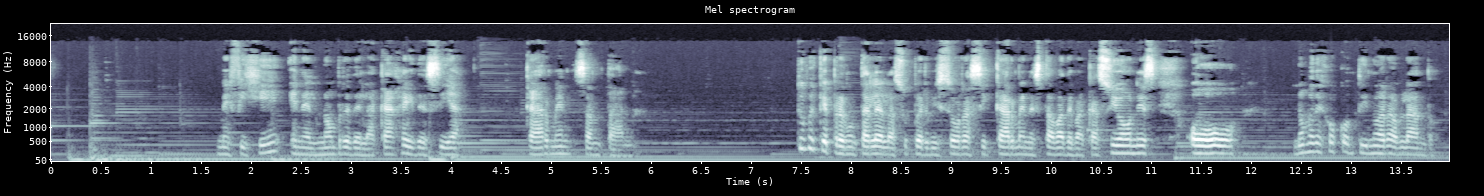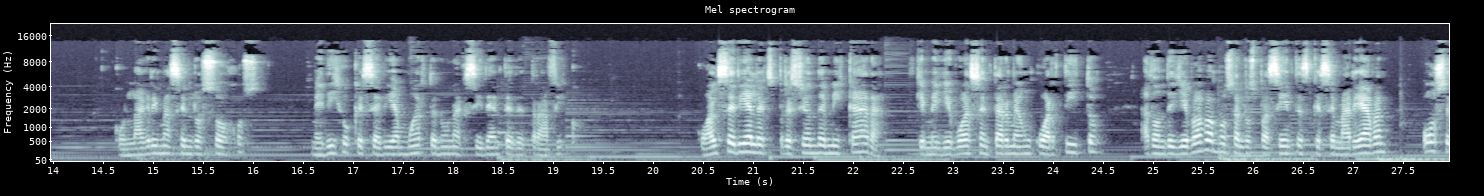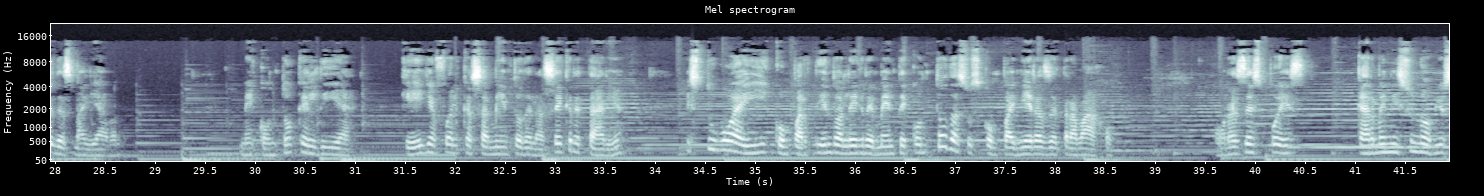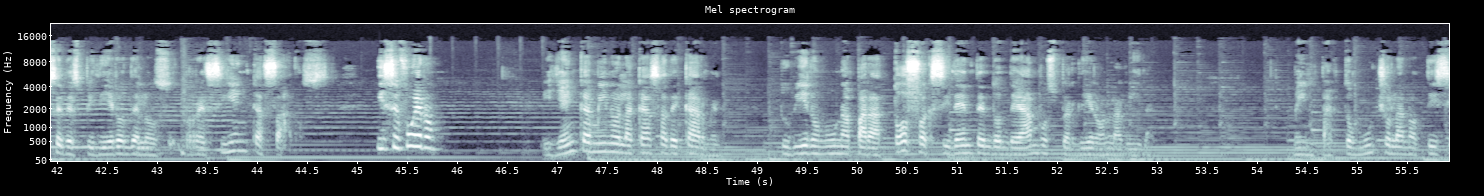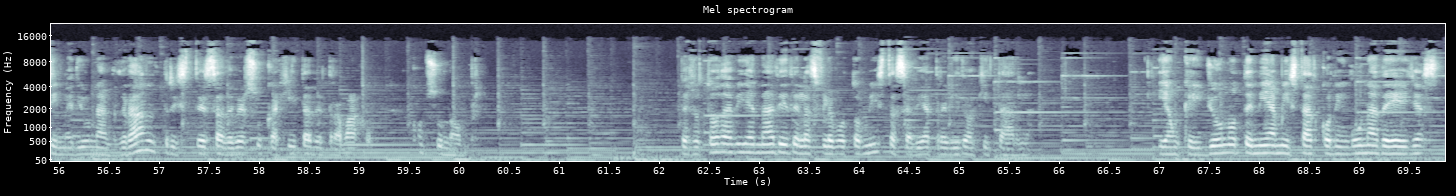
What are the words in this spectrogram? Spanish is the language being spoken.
Me fijé en el nombre de la caja y decía Carmen Santana. Tuve que preguntarle a la supervisora si Carmen estaba de vacaciones o... No me dejó continuar hablando. Con lágrimas en los ojos, me dijo que se había muerto en un accidente de tráfico. ¿Cuál sería la expresión de mi cara que me llevó a sentarme a un cuartito a donde llevábamos a los pacientes que se mareaban o se desmayaban? Me contó que el día que ella fue al casamiento de la secretaria, estuvo ahí compartiendo alegremente con todas sus compañeras de trabajo. Horas después, Carmen y su novio se despidieron de los recién casados y se fueron. Y ya en camino a la casa de Carmen, tuvieron un aparatoso accidente en donde ambos perdieron la vida. Me impactó mucho la noticia y me dio una gran tristeza de ver su cajita de trabajo con su nombre. Pero todavía nadie de las flebotomistas se había atrevido a quitarla. Y aunque yo no tenía amistad con ninguna de ellas,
